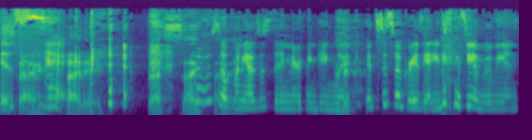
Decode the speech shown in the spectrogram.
is so sick. funny. That's so It was so funny. I was just sitting there thinking, like, it's just so crazy. You can see a movie and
